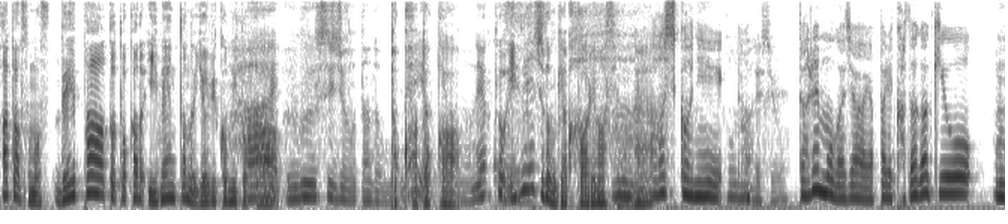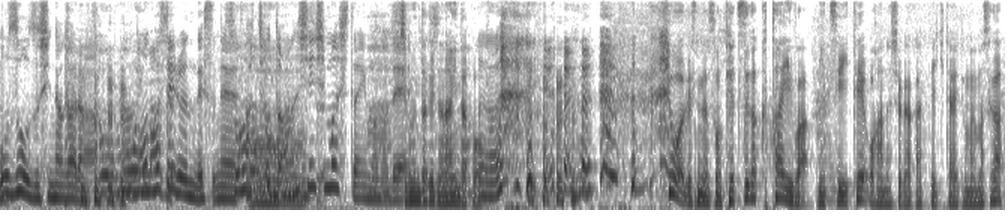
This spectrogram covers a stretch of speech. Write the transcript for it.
あとはそのデパートとかのイベントの呼び込みとかはい、、ウグース城などもねとかとか。ね、イメージとのギャップありますよね。確かに。そうなんですよ。誰もがじゃあやっぱり肩書きをおずおずしながら思ってるんですね。ちょっと安心しました今ので。自。分だけじゃないんだと。今日はですね、その哲学対話についてお話を伺っていきたいと思いますが、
